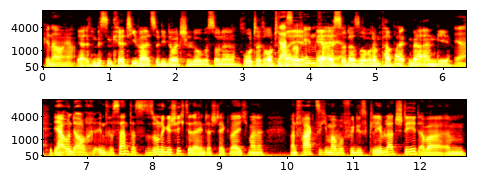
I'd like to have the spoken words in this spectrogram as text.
genau, ja. Ja, ist ein bisschen kreativer als so die deutschen Logos, so eine rote Raute das bei RS Fall, ja. oder so oder ein paar Balken bei AMG. Ja. ja, und auch interessant, dass so eine Geschichte dahinter steckt, weil ich meine, man fragt sich immer, wofür dieses Kleeblatt steht, aber ähm,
